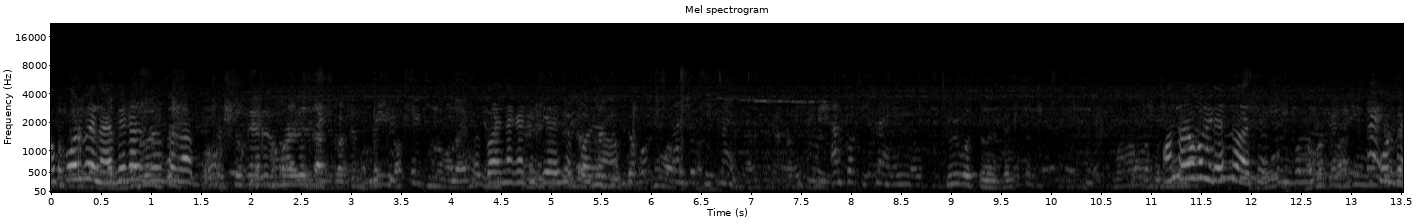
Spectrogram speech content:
ও করবে না বেকার লাভ গয়না কাটি দিয়ে সব করে না। তুই বসতে না অন্যরকম ড্রেসও আছে করবে।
